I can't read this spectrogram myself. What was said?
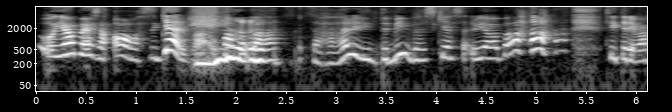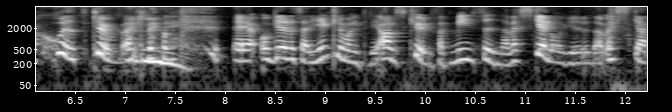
Och jag började så asgarva och mamma bara det här är inte min väska. Så här, och jag bara tyckte det var skitkul verkligen. Eh, och grejen så här, egentligen var inte det alls kul för att min fina väska låg i den där väskan.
